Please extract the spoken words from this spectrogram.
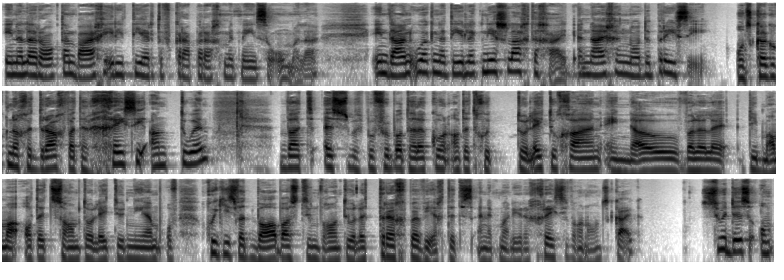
en hulle raak dan baie geïrriteerd of krapperig met mense om hulle. En dan ook natuurlik neerslagtigheid, 'n neiging na depressie. Ons kyk ook na gedrag wat aggressie aantoon wat is byvoorbeeld hulle kon altyd goed toilet toe gaan en nou wil hulle die mamma altyd saam toilet toe neem of goedjies wat babas doen waartoe hulle terugbeweeg dit is eintlik maar die regressie waarna ons kyk So dis om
